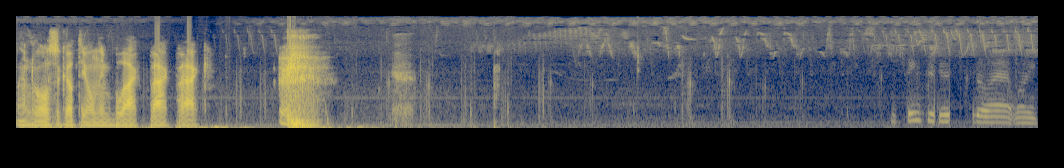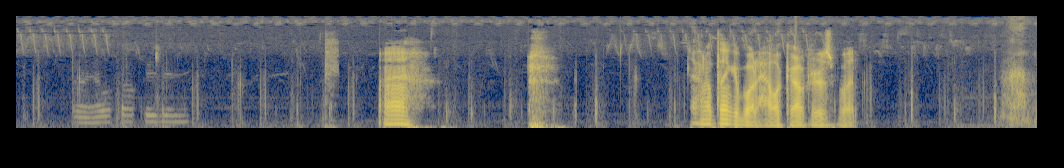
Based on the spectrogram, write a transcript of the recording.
And I've also got the only black backpack. You think the dude will add like uh, helicopters in? Eh. I don't think about helicopters, but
